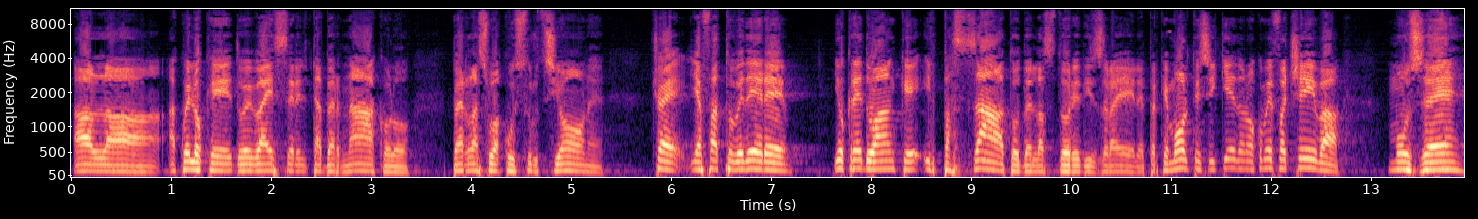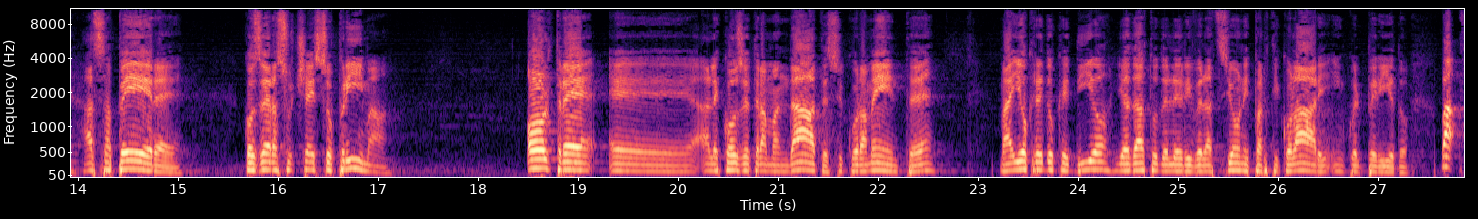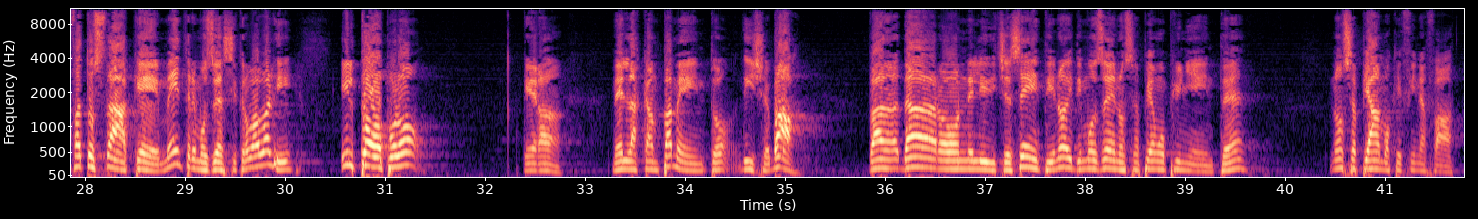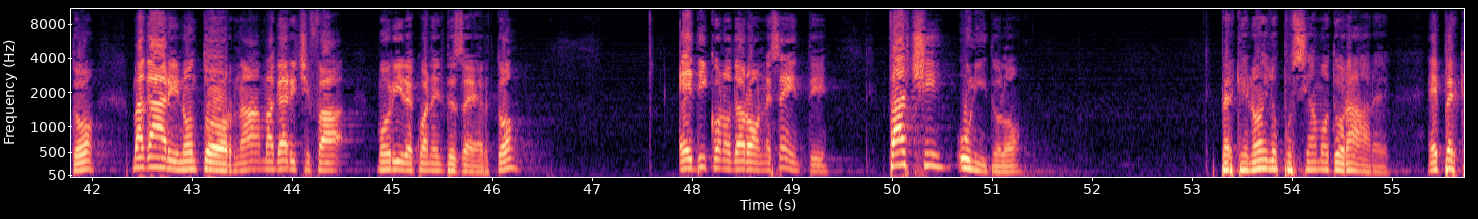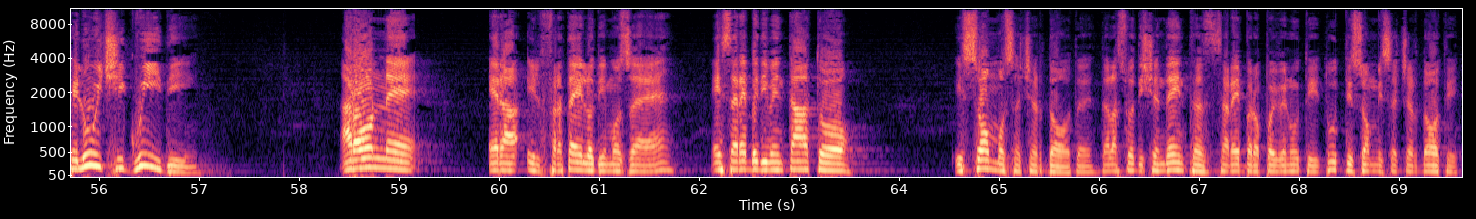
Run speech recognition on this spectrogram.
alla, a quello che doveva essere il tabernacolo per la sua costruzione, cioè gli ha fatto vedere, io credo anche il passato della storia di Israele, perché molti si chiedono come faceva Mosè a sapere cosa era successo prima, oltre eh, alle cose tramandate sicuramente, ma io credo che Dio gli ha dato delle rivelazioni particolari in quel periodo. Ma fatto sta che mentre Mosè si trovava lì, il popolo, che era nell'accampamento, dice, bah, va da Aaron e gli dice, senti, noi di Mosè non sappiamo più niente, non sappiamo che fine ha fatto, magari non torna, magari ci fa morire qua nel deserto, e dicono ad Aaron, senti, facci un idolo perché noi lo possiamo adorare e perché lui ci guidi. Aronne era il fratello di Mosè e sarebbe diventato il sommo sacerdote, dalla sua discendenza sarebbero poi venuti tutti i sommi sacerdoti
